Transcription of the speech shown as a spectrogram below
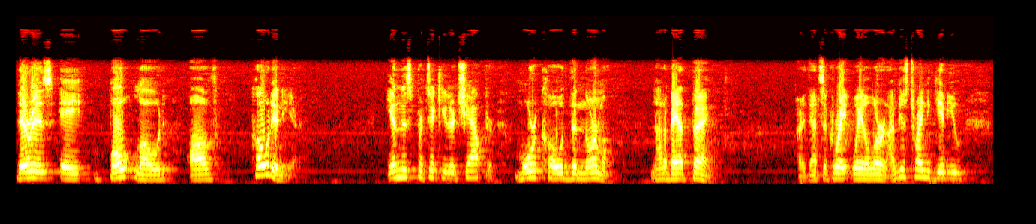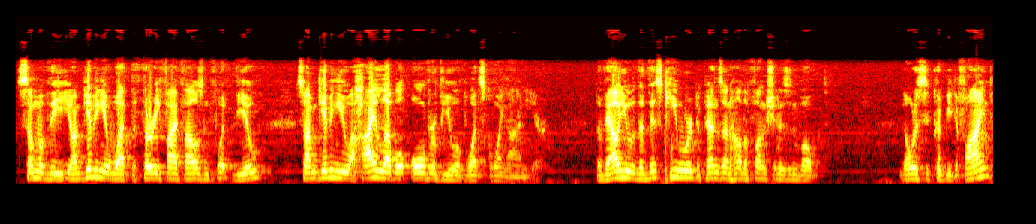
There is a boatload of code in here. In this particular chapter, more code than normal. Not a bad thing. All right, that's a great way to learn. I'm just trying to give you some of the, you know, I'm giving you what, the 35,000 foot view? So I'm giving you a high level overview of what's going on here. The value of the, this keyword depends on how the function is invoked. Notice it could be defined,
